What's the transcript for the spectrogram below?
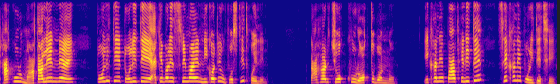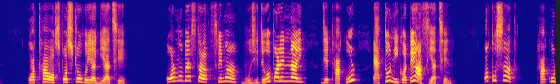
ঠাকুর মাতালের ন্যায় টলিতে টলিতে একেবারে শ্রীমায়ের নিকটে উপস্থিত হইলেন। তাহার চক্ষু রক্তবর্ণ। এখানে পা ফেলিতে, সেখানে পড়িতেছে। কথা অস্পষ্ট হইয়া গিয়াছে। কর্মব্যস্তা শ্রীমা বুঝিতেও পারেন নাই যে ঠাকুর এত নিকটে আসিয়াছেন। অকস্মাৎ ঠাকুর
